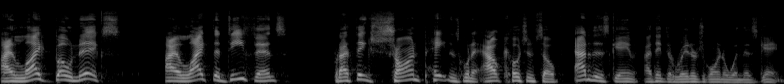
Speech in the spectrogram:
I like Bo Nix. I like the defense, but I think Sean Payton is going to outcoach himself out of this game. I think the Raiders are going to win this game.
